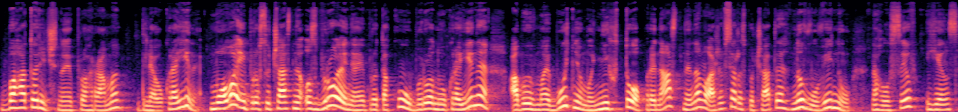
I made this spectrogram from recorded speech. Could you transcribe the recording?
багаторічної програми для України. Мова і про сучасне озброєння, і про таку оборону України, аби в майбутньому ніхто при нас не наважився розпочати нову війну, наголосив Єнс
